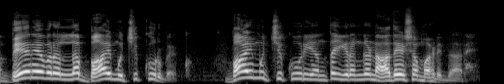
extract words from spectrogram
ಬೇರೆಯವರೆಲ್ಲ ಬಾಯಿ ಮುಚ್ಚಿ ಕೂರ್ಬೇಕು. ಬಾಯಿ ಮುಚ್ಚಿ ಕೂರಿ ಅಂತ ಈ ರಂಗಣ್ಣ ಆದೇಶ ಮಾಡಿದ್ದಾರೆ.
